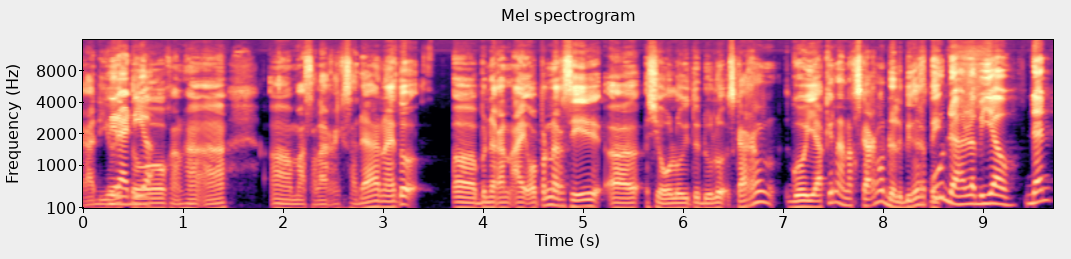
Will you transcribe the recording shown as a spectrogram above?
radio Di itu radio. kan, ha, ha. Eh, masalah reksadana itu eh, beneran eye opener sih eh, show lu itu dulu. Sekarang gue yakin anak sekarang udah lebih ngerti. Udah lebih jauh dan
